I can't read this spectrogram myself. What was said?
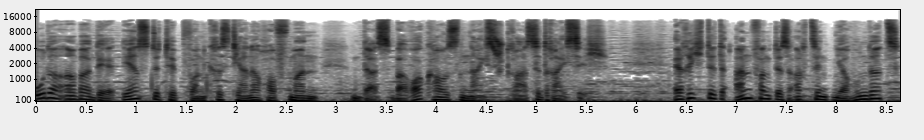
Oder aber der erste Tipp von Christiane Hoffmann, das Barockhaus Neisstraße 30. Errichtet Anfang des 18. Jahrhunderts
